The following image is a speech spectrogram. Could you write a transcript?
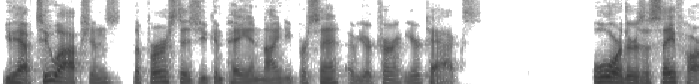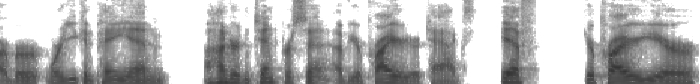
you have two options. The first is you can pay in 90% of your current year tax, or there's a safe harbor where you can pay in 110% of your prior year tax if your prior year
